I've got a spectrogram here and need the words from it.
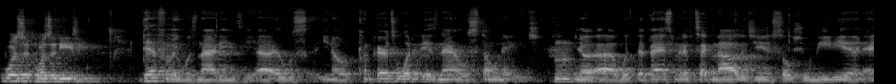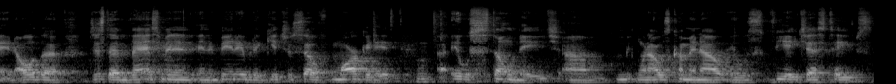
Was it was it easy? Definitely was not easy. Uh, it was, you know, compared to what it is now, it was Stone Age. Mm-hmm. You know, uh, with the advancement of technology and social media and, and all the just the advancement and, being able to get yourself marketed, mm-hmm. uh, it was Stone Age. Um, when I was coming out, it was VHS tapes.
